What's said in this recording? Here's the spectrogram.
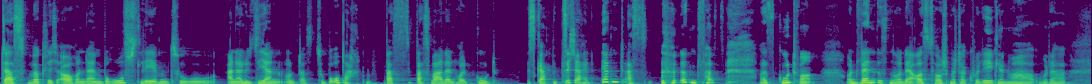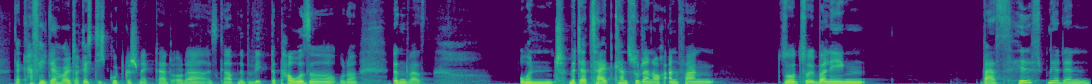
das wirklich auch in deinem Berufsleben zu analysieren und das zu beobachten. Was, was war denn heute gut? Es gab mit Sicherheit irgendwas, irgendwas, was gut war. Und wenn es nur der Austausch mit der Kollegin war oder der Kaffee, der heute richtig gut geschmeckt hat oder es gab eine bewegte Pause oder irgendwas. Und mit der Zeit kannst du dann auch anfangen, so zu überlegen, was hilft mir denn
